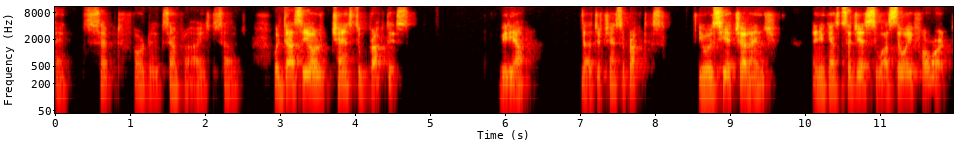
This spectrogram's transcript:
except for the example I saw. Well, that's your chance to practice. Vidya, that's your chance to practice. You will see a challenge and you can suggest what's the way forward.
